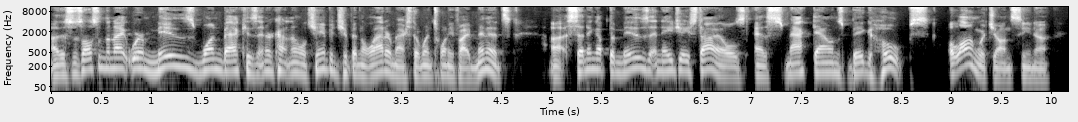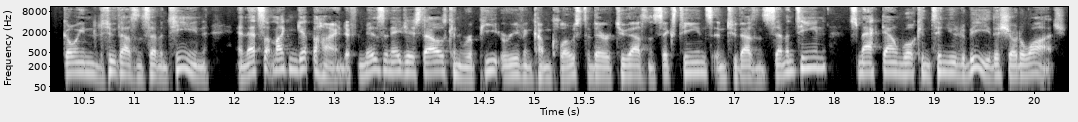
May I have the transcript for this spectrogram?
Uh, this was also the night where Miz won back his Intercontinental Championship in a ladder match that went 25 minutes, uh, setting up the Miz and AJ Styles as SmackDown's big hopes, along with John Cena, going into 2017. And that's something I can get behind. If Miz and AJ Styles can repeat or even come close to their 2016s in 2017, SmackDown will continue to be the show to watch.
